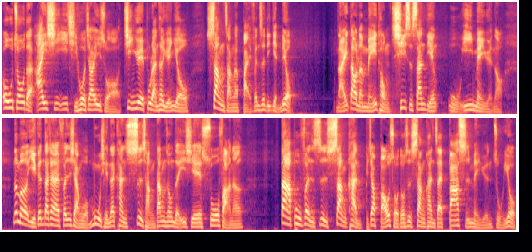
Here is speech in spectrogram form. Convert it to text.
欧洲的 ICE 期货交易所，近月布兰特原油上涨了百分之零点六，来到了每桶七十三点五一美元哦。那么，也跟大家来分享，我目前在看市场当中的一些说法呢，大部分是上看比较保守，都是上看在八十美元左右。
